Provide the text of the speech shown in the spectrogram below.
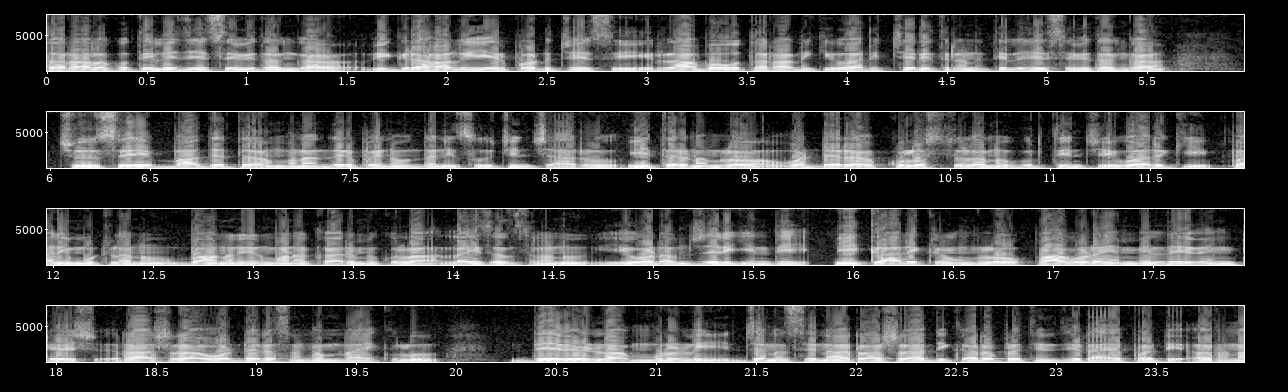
తరాలకు తెలియజేసే విధంగా విగ్రహాలు ఏర్పాటు చేసి రాబో తరానికి వారి చరిత్రను తెలియజేసే విధంగా చూసే బాధ్యత మనందరిపైన ఉందని సూచించారు. ఈ తరుణంలో వడ్డెర కులస్తులను గుర్తించి వారికి పనిముట్లను భవన నిర్మాణ కార్మికుల లైసెన్సులను ఇవ్వడం జరిగింది. ఈ కార్యక్రమంలో పాగోడ ఎమ్మెల్యే వెంకటేష్ రాష్ట్ర వడ్డెర సంఘం నాయకులు దేవేళ్ళ మురళి జనసేన రాష్ట్ర అధికార ప్రతినిధి రాయపాటి అరుణ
